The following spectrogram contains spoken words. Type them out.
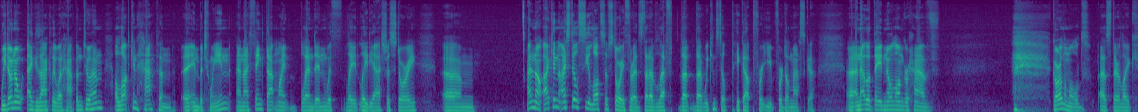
We don't know exactly what happened to him. A lot can happen uh, in between, and I think that might blend in with La- Lady Ashe's story. Um, I don't know. I can. I still see lots of story threads that I've left that that we can still pick up for for Dalmasca, uh, and now that they no longer have Garlemald as they're like,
